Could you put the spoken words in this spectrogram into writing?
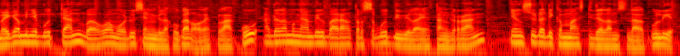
Mega menyebutkan bahwa modus yang dilakukan oleh pelaku adalah mengambil barang tersebut di wilayah Tangerang yang sudah dikemas di dalam sendal kulit.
